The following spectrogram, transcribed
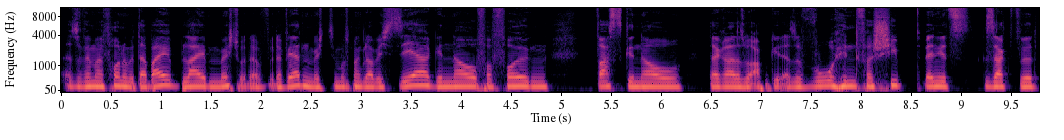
also wenn man vorne mit dabei bleiben möchte oder, oder werden möchte, muss man, glaube ich, sehr genau verfolgen, was genau da gerade so abgeht. Also wohin verschiebt, wenn jetzt gesagt wird,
